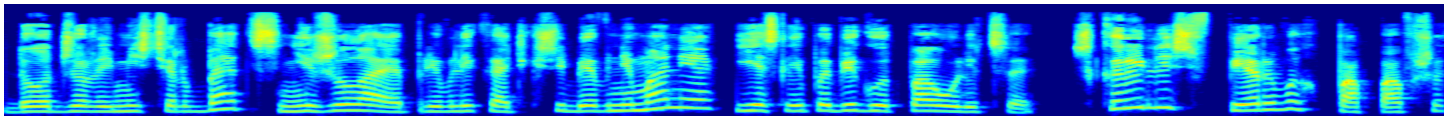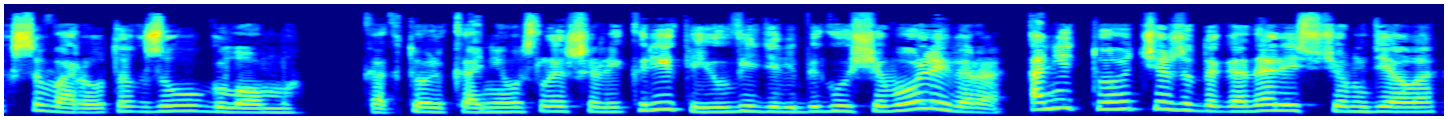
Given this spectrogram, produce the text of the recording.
Доджер и мистер Бэтс, не желая привлекать к себе внимание, если побегут по улице, скрылись в первых попавшихся воротах за углом. Как только они услышали крик и увидели бегущего Оливера, они тотчас же догадались, в чем дело,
